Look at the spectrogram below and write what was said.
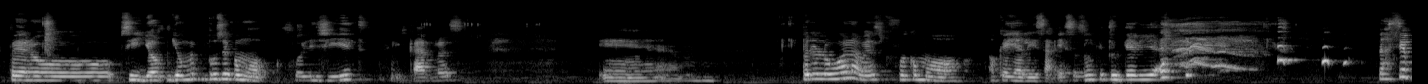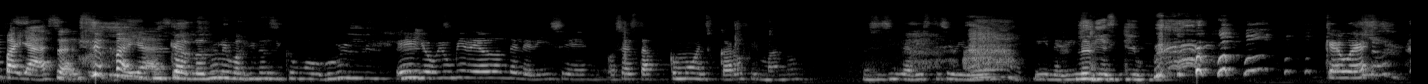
Pero sí, yo, yo me puse como, holy shit, Carlos. Eh, pero luego a la vez fue como, ok, Alisa, eso es lo que tú querías. No se payasa, no se Y. Carlos me lo imagina así como, holy shit. Eh, yo vi un video donde le dicen, o sea, está como en su carro filmando. No sé si ya viste ese video. Y le dice. Le di skip. Qué bueno.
